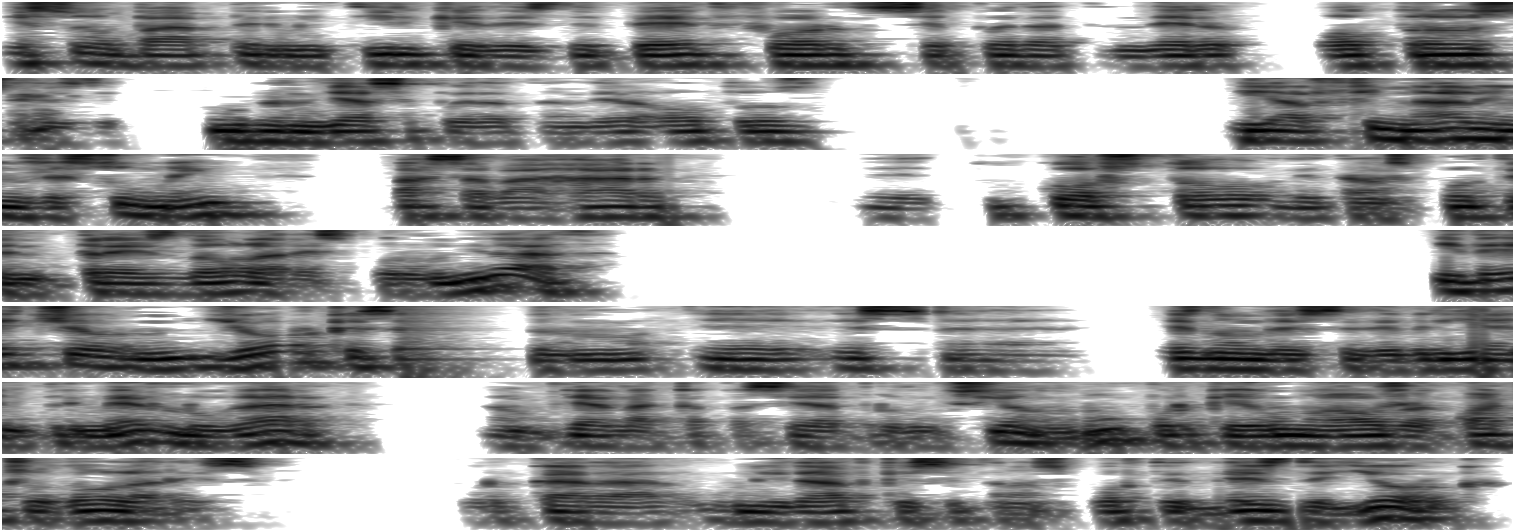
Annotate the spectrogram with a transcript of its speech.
eso va a permitir que desde Bedford se pueda atender otros, desde Cleveland ya se pueda atender otros, y al final, en resumen, vas a bajar eh, tu costo de transporte en 3 dólares por unidad. Y de hecho, York es, eh, es, es donde se debería, en primer lugar, ampliar la capacidad de producción, ¿no? Porque uno ahorra 4 dólares por cada unidad que se transporte desde York.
